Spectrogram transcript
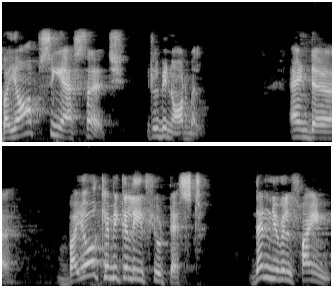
biopsy as such, it will be normal. And uh, biochemically if you test, then you will find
